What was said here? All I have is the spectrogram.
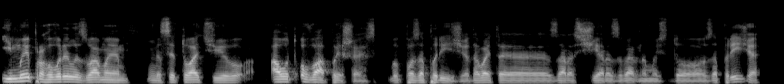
І ми проговорили з вами ситуацію. А от ова пише по Запоріжжю. Давайте зараз ще раз звернемось до Запоріжжя.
